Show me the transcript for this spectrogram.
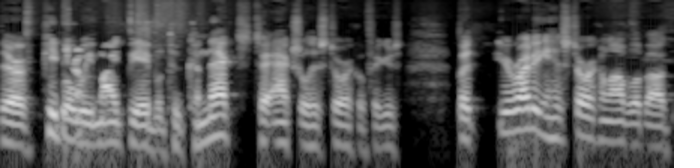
There are people Yeah. we might be able to connect to actual historical figures, but you're writing a historical novel about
